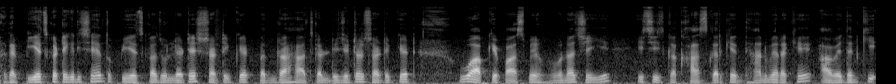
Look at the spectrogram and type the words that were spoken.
अगर पीएच कैटेगरी से हैं तो पीएच का जो लेटेस्ट सर्टिफिकेट बन रहा है आजकल डिजिटल सर्टिफिकेट वो आपके पास में होना चाहिए। इस चीज़ का खास करके ध्यान में रखें। आवेदन की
